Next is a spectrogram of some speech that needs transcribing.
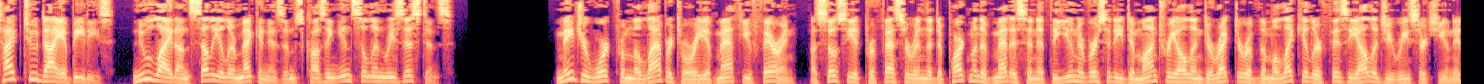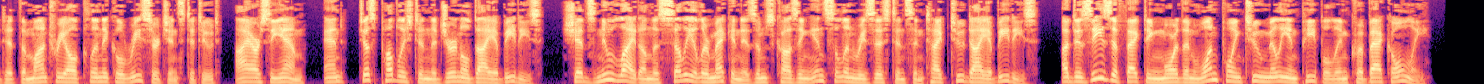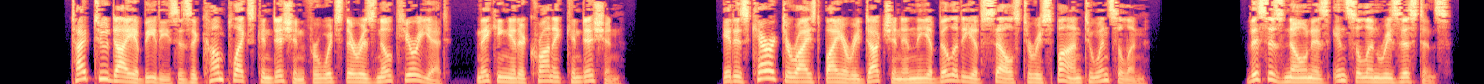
Type 2 diabetes, new light on cellular mechanisms causing insulin resistance. Major work from the laboratory of Matthew Ferron, Associate Professor in the Department of Medicine at the University de Montréal and Director of the Molecular Physiology Research Unit at the Montreal Clinical Research Institute, IRCM, and, just published in the journal Diabetes, sheds new light on the cellular mechanisms causing insulin resistance in type 2 diabetes, a disease affecting more than 1.2 million people in Quebec only. Type 2 diabetes is a complex condition for which there is no cure yet, making it a chronic condition. It is characterized by a reduction in the ability of cells to respond to insulin. This is known as insulin resistance.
